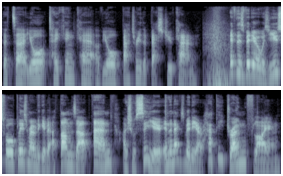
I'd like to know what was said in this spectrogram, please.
that uh, you're taking care of your battery the best you can. If this video was useful, please remember to give it a thumbs up and I shall see you in the next video. Happy drone flying!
